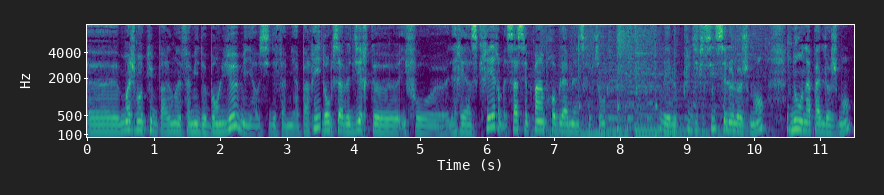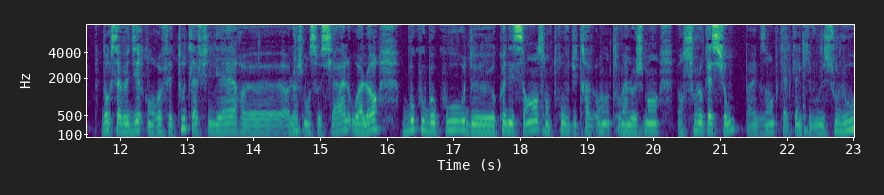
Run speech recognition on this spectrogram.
Euh, moi, je m'occupe par exemple des familles de banlieue, mais il y a aussi des familles à Paris. Donc ça veut dire qu'il faut euh, les réinscrire. Mais ça, c'est pas un problème l'inscription. Mais le plus difficile, c'est le logement. Nous, on n'a pas de logement. Donc ça veut dire qu'on refait toute la filière euh, logement social, ou alors beaucoup beaucoup de connaissances. On trouve du travail, on trouve un logement en sous-location, par exemple, quelqu'un qui vous le sous-loue,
